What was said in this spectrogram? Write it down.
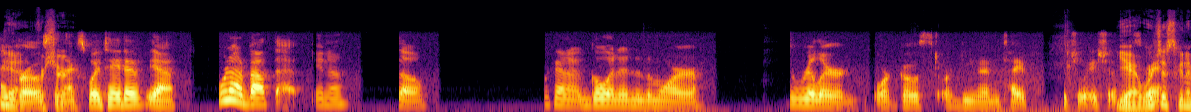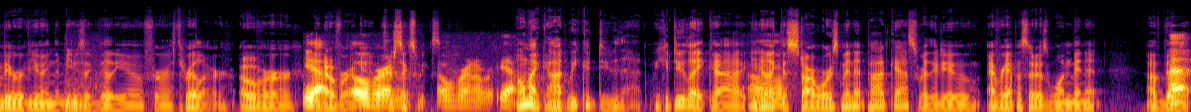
and Yeah, gross sure. and exploitative. Yeah, we're not about that, you know. So we're kind of going into the more thriller or ghost or demon type situations. Yeah, we're right? just going to be reviewing the music video for Thriller over Yeah, and over again over for and six weeks. over and over. Yeah. Oh my god, we could do that. We could do like uh you know like the Star Wars minute podcast where they do every episode is 1 minute of the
